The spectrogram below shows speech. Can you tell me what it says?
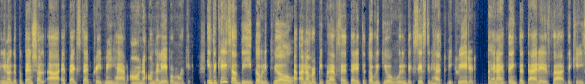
you know the potential uh, effects that trade may have on on the labor market. In the case of the WTO, a number of people have said that if the WTO wouldn't exist, it had to be created. Hmm. And I think that that is uh, the case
